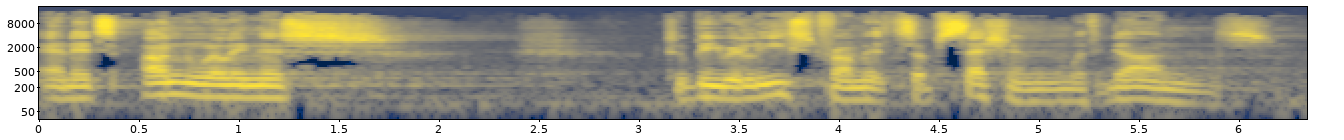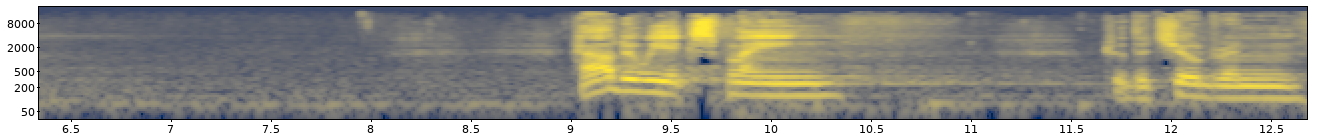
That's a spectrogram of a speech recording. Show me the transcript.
and its unwillingness to be released from its obsession with guns. How do we explain to the children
